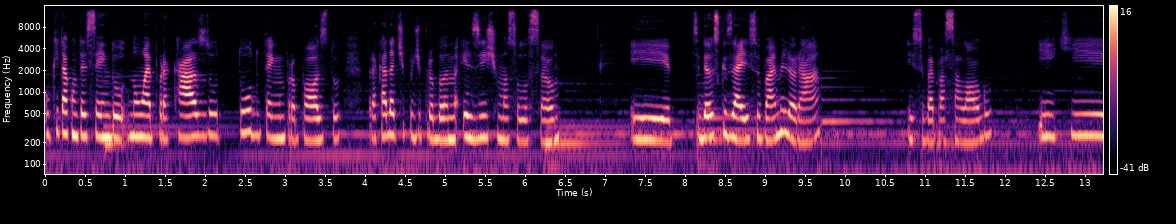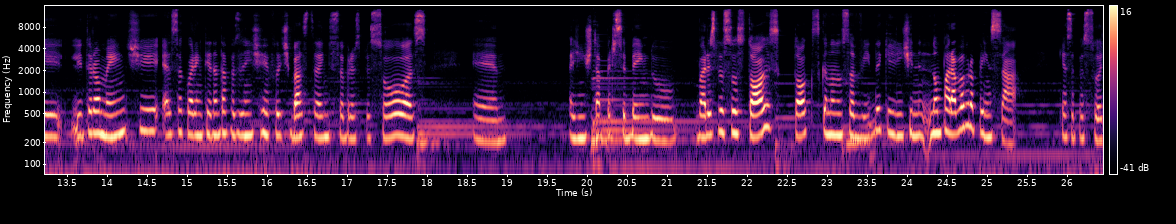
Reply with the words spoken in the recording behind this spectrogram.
o que tá acontecendo não é por acaso, tudo tem um propósito. Para cada tipo de problema existe uma solução. E se Deus quiser, isso vai melhorar. Isso vai passar logo e que literalmente essa quarentena tá fazendo a gente refletir bastante sobre as pessoas. É, a gente tá percebendo várias pessoas tóxicas na nossa vida que a gente não parava para pensar que essa pessoa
